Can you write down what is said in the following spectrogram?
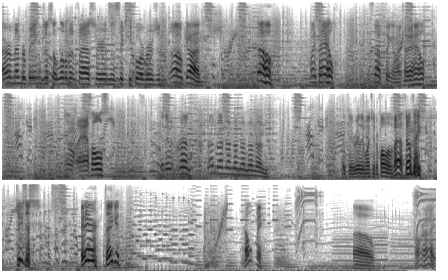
I remember being just a little bit faster in the 64 version. Oh god. No! My tail! Stop stinging my tail. I'll get him, boss. You little assholes. Get it, run. Run, run, run, run, run, run, run. I'll get him, boss. Like they really want you to follow the path, don't they? Jesus! Here, take it! Help me! Oh. Alright.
